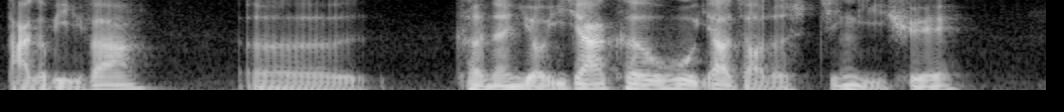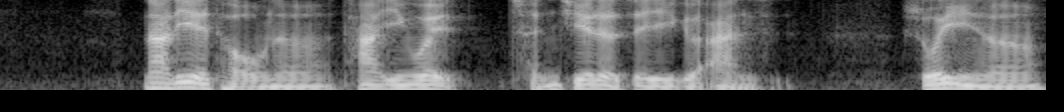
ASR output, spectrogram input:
打个比方，呃，可能有一家客户要找的经理缺，那猎头呢，他因为承接了这一个案子，所以呢，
